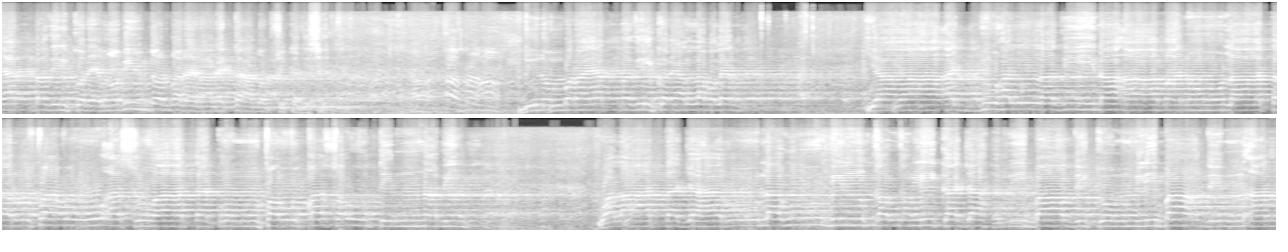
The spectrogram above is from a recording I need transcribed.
আয়াত নাজিল করে, নবীর দরবারের আরেকটা আদব শিক্ষা দিয়েছেন। দুই নম্বর আয়াত নাজিল করে আল্লাহ বলেন ইয়া আইয়ুহাল্লাযীনা আমানু লা তারফাউ আসওয়াতাকুম ফাওকা সাওতিন নবী ولا تجهروا له بالقول كجهر بعضكم لبعض أن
